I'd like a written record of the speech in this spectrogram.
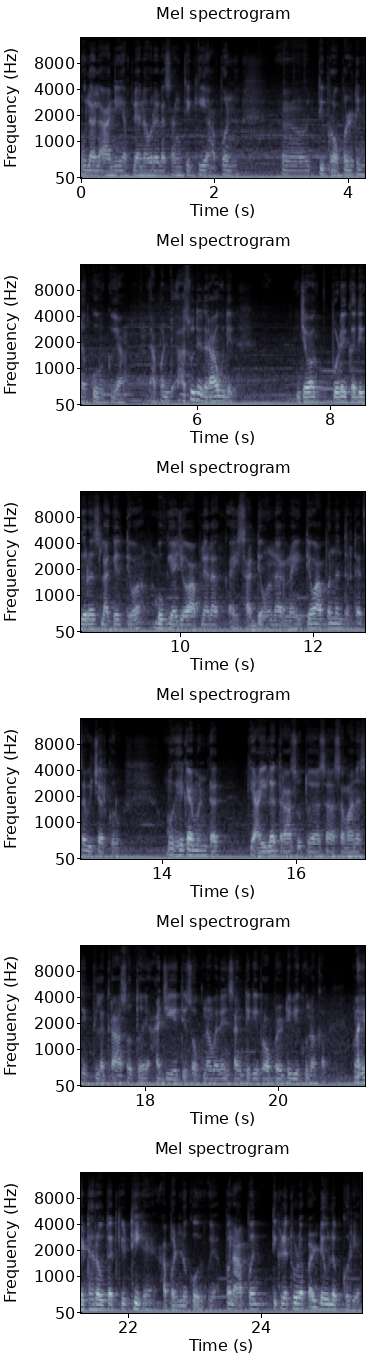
मुलाला आणि आपल्या नवऱ्याला सांगते की आपण ती प्रॉपर्टी नको विकूया. आपण असू देत राहू देत. जेव्हा पुढे कधी गरज लागेल तेव्हा बघूया. जेव्हा आपल्याला काही साध्य होणार नाही तेव्हा आपण नंतर त्याचा विचार करू. मग हे काय म्हणतात? की आईला त्रास होतो आहे असा असा मानसिक तिला त्रास होतो आहे आजी येते स्वप्नामध्ये आणि सांगते की प्रॉपर्टी विकू नका. मग हे ठरवतात की ठीक आहे आपण नको विकूया. पण आपण तिकडे थोडंफार डेव्हलप करूया.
